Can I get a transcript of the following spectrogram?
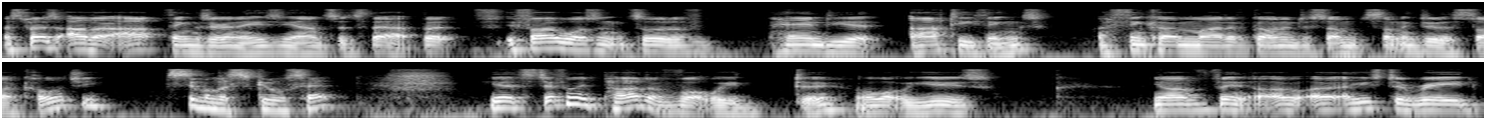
I suppose other art things are an easy answer to that, but if I wasn't sort of handy at arty things, I think I might have gone into some something to do with psychology. Similar skill set. Yeah, it's definitely part of what we do or what we use. You know, I've been. I, I used to read.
